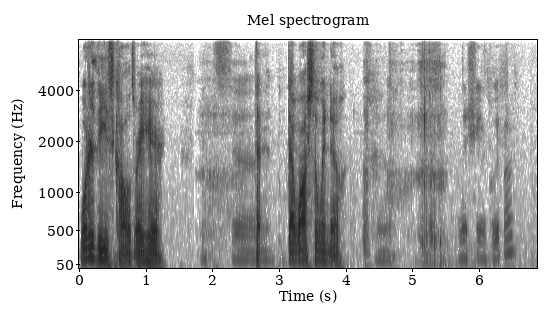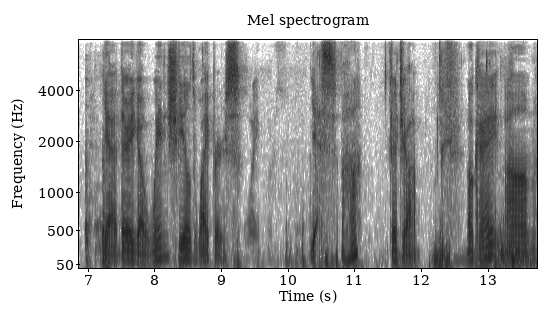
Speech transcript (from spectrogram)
what are these called right here It's uh, That- that wash the window? Windshield wiper. Yeah, there you go. Windshield wipers. Wipers. Yes. Uh huh. Good job. Okay. Um,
